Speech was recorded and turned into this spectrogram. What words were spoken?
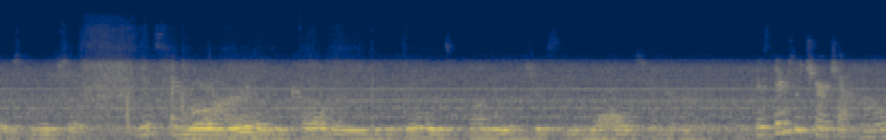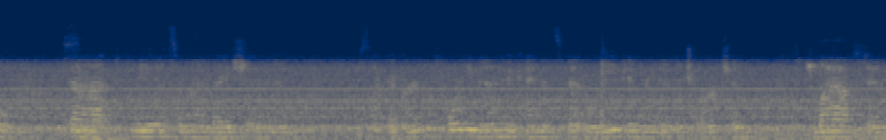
there's groups of Yes, there men and are. women who come and do things, plumbing, electricity, walls, whatever. Because there's a church at home that needed some renovation, and it was like a group of forty men who came and spent a week and redid the church and left, and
